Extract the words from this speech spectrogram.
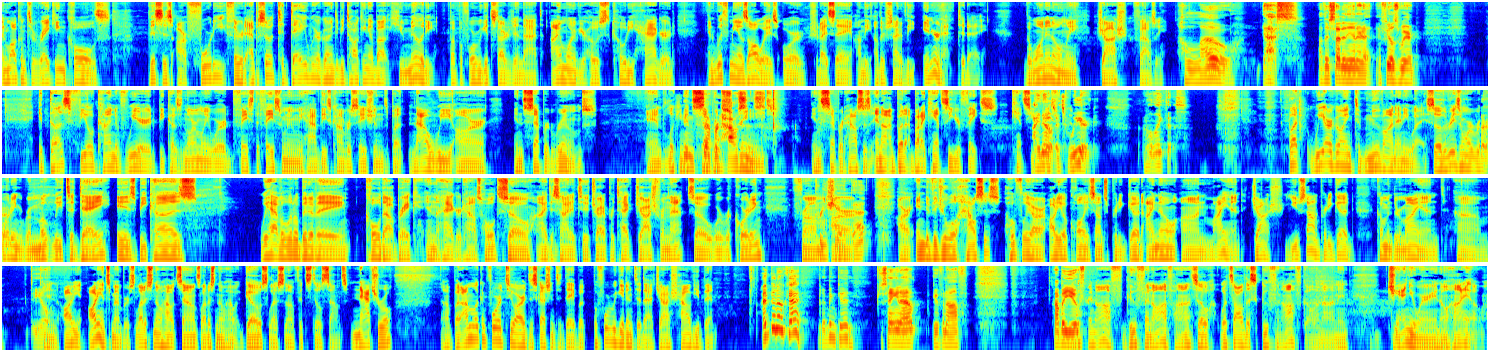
And welcome to Raking Coals. This is our 43rd episode. Today we are going to be talking about humility. But before we get started in that, I'm one of your hosts, Cody Haggard. And with me, as always, or should I say, on the other side of the internet today, the one and only Josh Fauzi. Hello. Yes. Other side of the internet. It feels weird. It does feel kind of weird because normally we're face to face when we have these conversations, but now we are in separate rooms and looking In at separate, separate houses. screens in separate houses. And I but but I can't see your face. Can't see. Your I know. It's right now. weird. I don't like this. But we are going to move on anyway. So the reason we're right. recording remotely today is because we have a little bit of a cold outbreak in the Haggard household. So I decided to try to protect Josh from that. So we're recording from Appreciate our that. our individual houses. Hopefully our audio quality sounds pretty good. I know on my end, Josh, you sound pretty good coming through my end. Um, Deal. and audience audience members let us know how it sounds let us know how it goes let us know if it still sounds natural uh, but i'm looking forward to our discussion today but before we get into that josh how have you been I've been okay. I've been good. Just hanging out, goofing off. How about you? goofing off goofing off huh so what's all this goofing off going on in january in ohio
